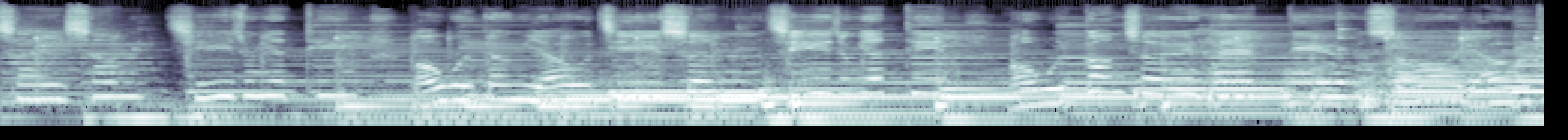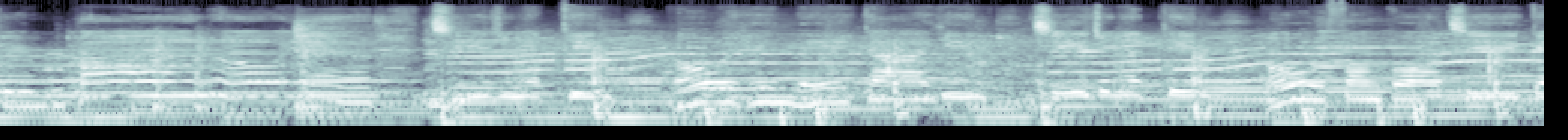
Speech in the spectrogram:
细心，始终一天我会更有自信，始终一天我会干脆吃掉所有甜品。始终一天我会劝你戒烟，始终一天我会放过自己，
